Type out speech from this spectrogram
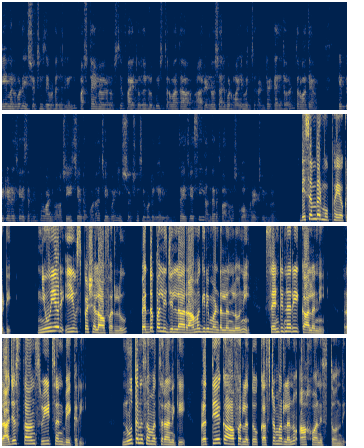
ఏమని కూడా ఇన్స్ట్రక్షన్స్ ఇవ్వడం జరిగింది. ఫస్ట్ టైం ఎవరైనా వస్తే ఫైవ్ థౌసండ్ రూపీస్ తర్వాత రెండోసారి కూడా మళ్ళీ వచ్చారంటే టెన్ థౌసండ్ తర్వాత రిపీటెడ్గా చేశారంటే వాళ్ళు మనం సీజ్ చేయడం కూడా చేయమని ఇన్స్ట్రక్షన్స్ ఇవ్వడం జరిగింది. దయచేసి అందరి ఫార్మర్స్ కోఆపరేట్ చేయగలరు డిసెంబర్ ముప్పై ఒకటి న్యూ ఇయర్ ఈవ్ స్పెషల్ ఆఫర్లు పెద్దపల్లి జిల్లా రామగిరి మండలంలోని centenary colony Rajasthan sweets and bakery. నూతన సంవత్సరానికి ప్రత్యేక ఆఫర్లతో కస్టమర్లను ఆహ్వానిస్తోంది.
